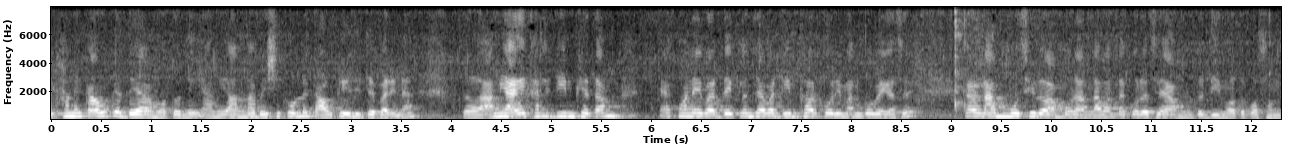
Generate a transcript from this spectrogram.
এখানে কাউকে দেওয়ার মতো নেই। আমি রান্না বেশি করলে কাউকেই দিতে পারি না। তো আমি আগে খালি ডিম খেতাম। এখন এবার দেখলাম যে আবার ডিম খাওয়ার পরিমাণ কমে গেছে। কারণ আম্মু ছিল, আম্মু রান্না বান্না করেছে। আম্মু তো ডিম অত পছন্দ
